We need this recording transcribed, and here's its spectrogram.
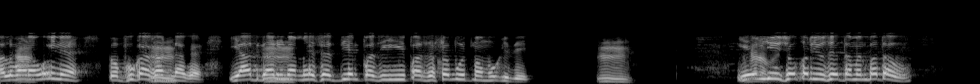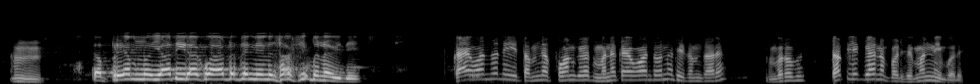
હલવાણા હોય ને તો હમ. કાઢી નાખે. યાદગારીના મેસેજ દે ને પછી એ પાસે સબૂતમાં મૂકી દે. હમ. એવી છોકરીઓ છે તમને બતાવું. તો પ્રેમનું યાદી રાખવા હાટે થઈને એને સાક્ષી બનાવી દે. કાંઈ વાંધો નહીં તમને ફોન કર્યો મને કાંઈ વાંધો નથી તમ તારે. બરોબર? તકલીફ ક્યાંને પડશે? મને નહીં પડે.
